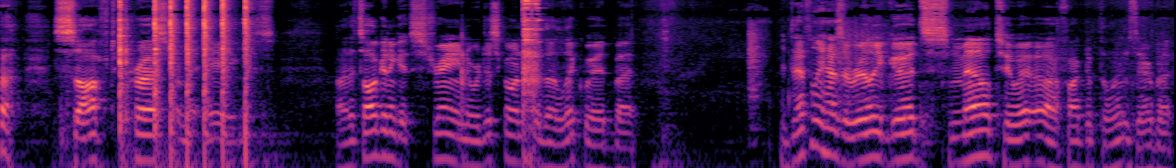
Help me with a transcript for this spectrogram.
soft crust from the eggs. Uh, that's all gonna get strained. We're just going for the liquid, but it definitely has a really good smell to it. Oh, I fogged up the lens there, but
